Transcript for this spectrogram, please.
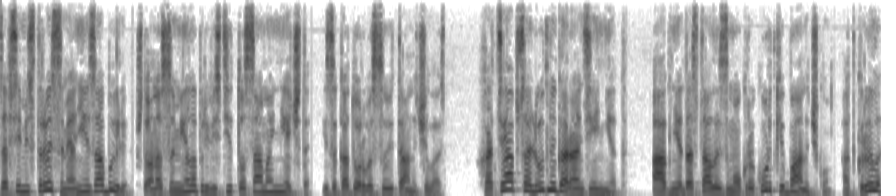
За всеми стрессами они и забыли, что она сумела привести то самое нечто, из-за которого суета началась. Хотя абсолютной гарантии нет. Агния достала из мокрой куртки баночку, открыла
